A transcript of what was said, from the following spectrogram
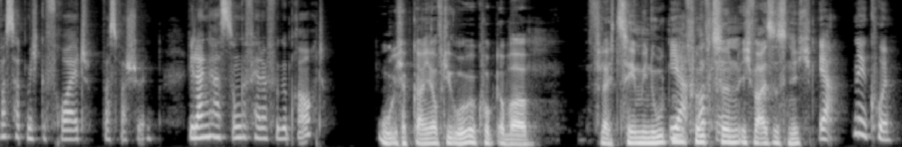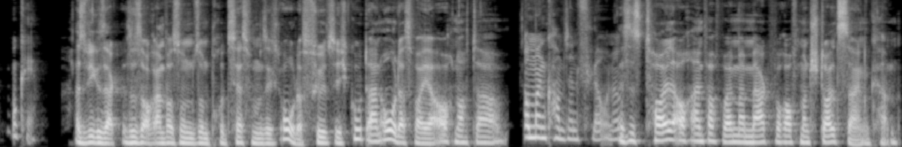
Was hat mich gefreut? Was war schön? Wie lange hast du ungefähr dafür gebraucht? Uh, ich habe gar nicht auf die Uhr geguckt, aber vielleicht 10 Minuten, ja, 15, okay. ich weiß es nicht. Ja, nee, cool. Okay. Also wie gesagt, es ist auch einfach so ein, so ein Prozess, wo man sagt, oh, das fühlt sich gut an, oh, das war ja auch noch da. Und man kommt in Flow, ne? Es ist toll auch einfach, weil man merkt, worauf man stolz sein kann.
